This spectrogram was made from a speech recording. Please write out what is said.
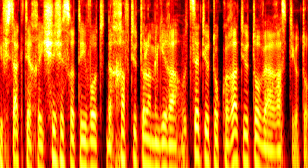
הפסקתי אחרי 16 תיבות, דחפתי אותו למגירה, הוצאתי אותו, קראתי אותו והרסתי אותו.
